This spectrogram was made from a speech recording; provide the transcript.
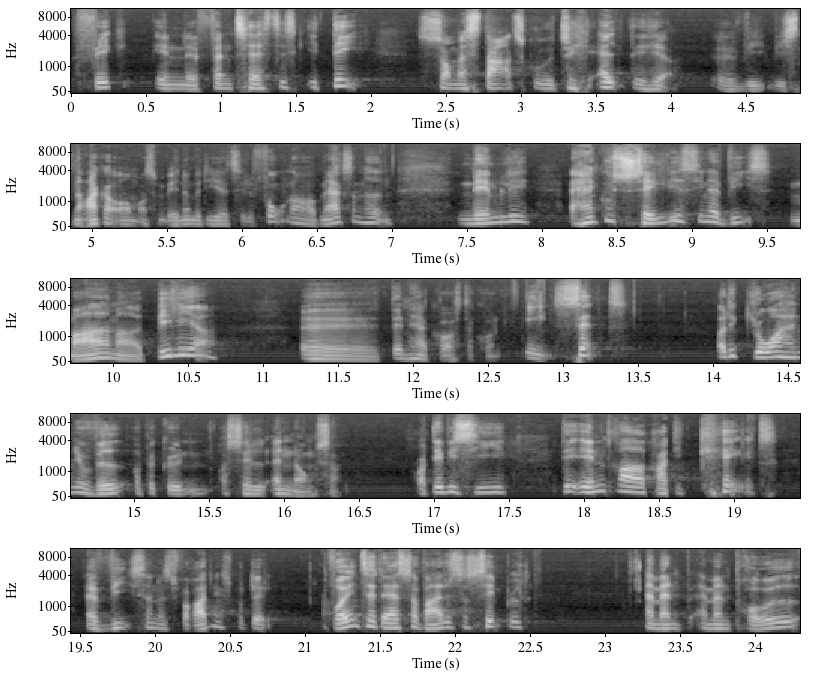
fik en øh, fantastisk idé, som er startskuddet til alt det her, øh, vi, vi snakker om, og som ender med de her telefoner og opmærksomheden, nemlig at han kunne sælge sin avis meget, meget billigere, Øh, den her koster kun 1 cent. Og det gjorde han jo ved at begynde at sælge annoncer. Og det vil sige, det ændrede radikalt avisernes forretningsmodel. For indtil da, så var det så simpelt, at man, at man prøvede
